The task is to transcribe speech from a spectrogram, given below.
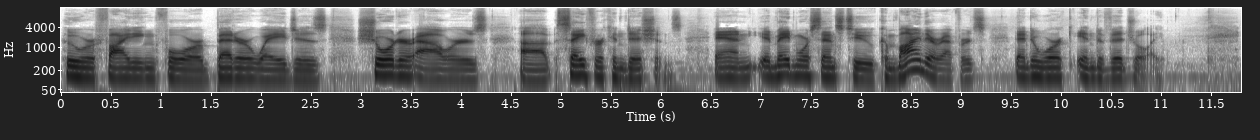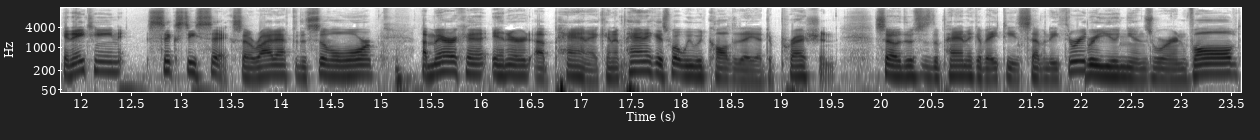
who were fighting for better wages, shorter hours, uh, safer conditions. And it made more sense to combine their efforts than to work individually. In 1866, so right after the Civil War, America entered a panic, and a panic is what we would call today a depression. So this is the panic of 1873. Labor unions were involved,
